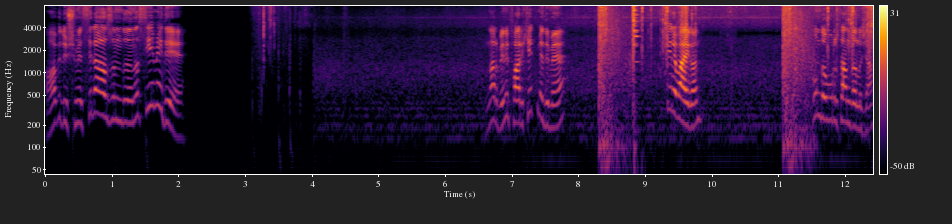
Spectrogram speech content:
Abi düşmesi lazımdı. Nasıl yemedi? Bunlar beni fark etmedi mi? Biri baygın. Bunu da vurursan dalacağım.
